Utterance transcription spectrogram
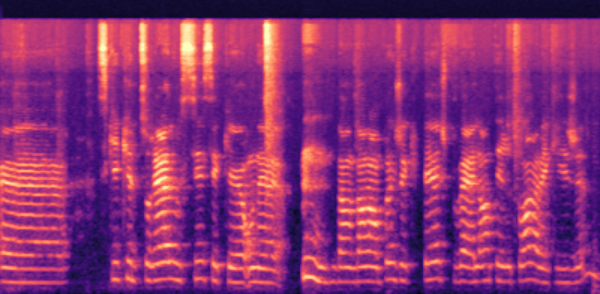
Euh, ce qui est culturel aussi, c'est que on a dans, dans l'emploi que j'occupais, je pouvais aller en territoire avec les jeunes.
